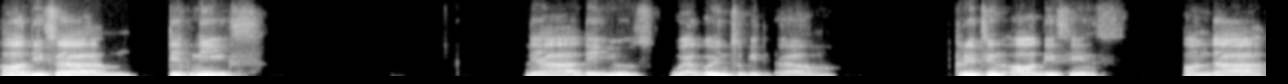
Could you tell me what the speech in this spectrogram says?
All these um, techniques they are they use. We are going to be um, creating all these things under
